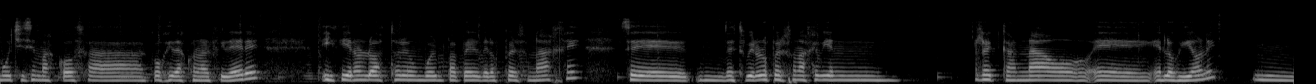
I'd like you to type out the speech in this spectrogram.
muchísimas cosas cogidas con alfileres? ¿Hicieron los actores un buen papel de los personajes? ¿Se, mm, ¿Estuvieron los personajes bien reencarnados en, en los guiones? Mm,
